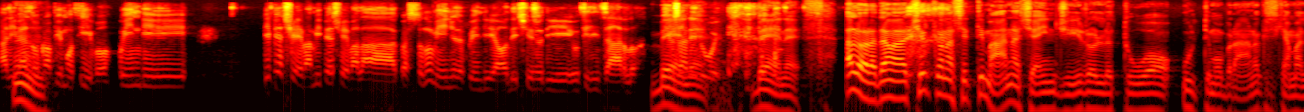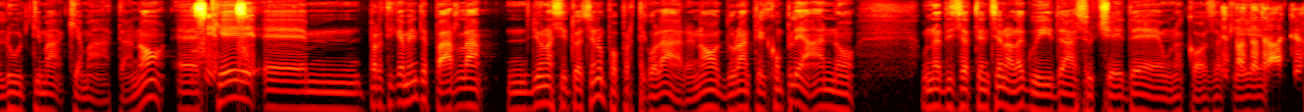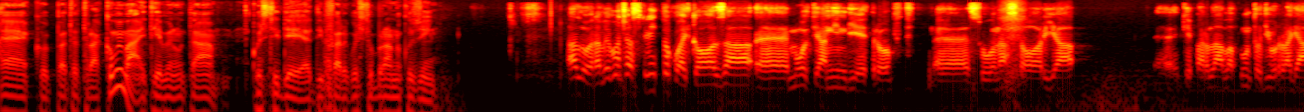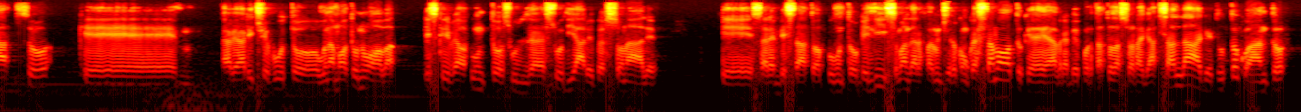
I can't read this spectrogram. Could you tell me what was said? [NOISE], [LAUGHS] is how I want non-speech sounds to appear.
a livello Mm. proprio emotivo, quindi mi piaceva, mi piaceva la- questo nomignolo e quindi ho deciso di utilizzarlo, di Bene, lui. [LAUGHS] bene. Allora, da circa una settimana c'è in giro il tuo ultimo brano che si chiama L'ultima chiamata, no? Eh, Sì, che sì. ehm, praticamente parla mh, di una situazione un po' particolare, no? Durante il compleanno, una disattenzione alla guida, succede una cosa Il che... patatrack. Ecco, il patatrack. Come mai ti è venuta questa idea di fare questo brano così? Allora, avevo già scritto qualcosa eh, molti anni indietro eh, su una storia eh, che parlava appunto di un ragazzo che aveva ricevuto una moto nuova e scriveva appunto sul suo diario personale che sarebbe stato appunto bellissimo andare a fare un giro con questa moto, che avrebbe portato la sua ragazza al lago e tutto quanto.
